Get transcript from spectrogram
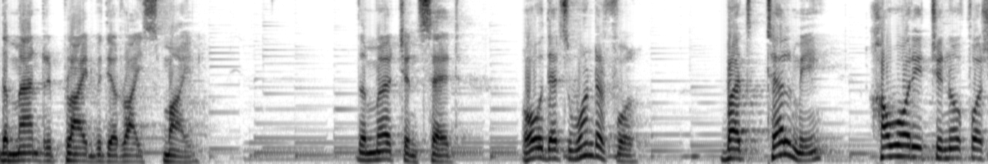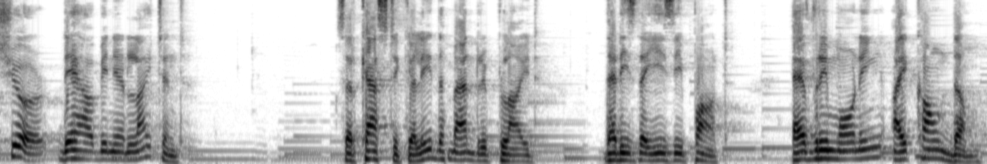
the man replied with a wry smile. The merchant said, Oh, that's wonderful. But tell me, how are you to know for sure they have been enlightened? Sarcastically, the man replied, That is the easy part. Every morning I count them.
